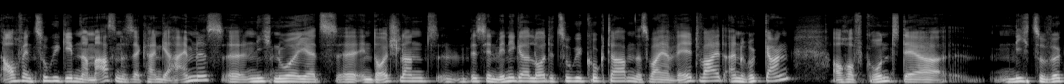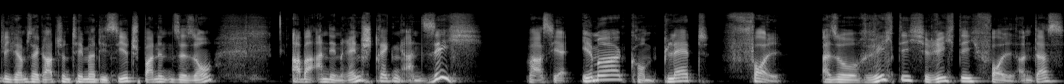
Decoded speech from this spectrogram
auch wenn zugegebenermaßen, das ist ja kein Geheimnis, äh, nicht nur jetzt äh, in Deutschland ein bisschen weniger Leute zugeguckt haben, das war ja weltweit ein Rückgang, auch aufgrund der nicht so wirklich, wir haben es ja gerade schon thematisiert, spannenden Saison. Aber an den Rennstrecken an sich war es ja immer komplett voll. Also richtig, richtig voll. Und das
